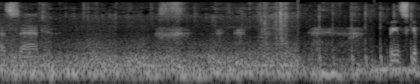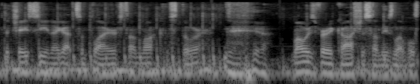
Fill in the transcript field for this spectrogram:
That's sad. we can skip the chase scene. I got some pliers to unlock the store. yeah. I'm always very cautious on these levels.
